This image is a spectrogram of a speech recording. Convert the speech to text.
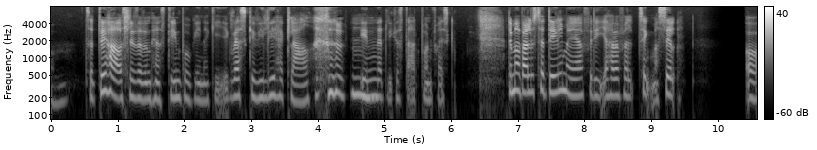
omme. Så det har også lidt af den her stenbuk-energi. Ikke? Hvad skal vi lige have klaret, mm. inden at vi kan starte på en frisk? Det må jeg bare lyst til at dele med jer, fordi jeg har i hvert fald tænkt mig selv at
